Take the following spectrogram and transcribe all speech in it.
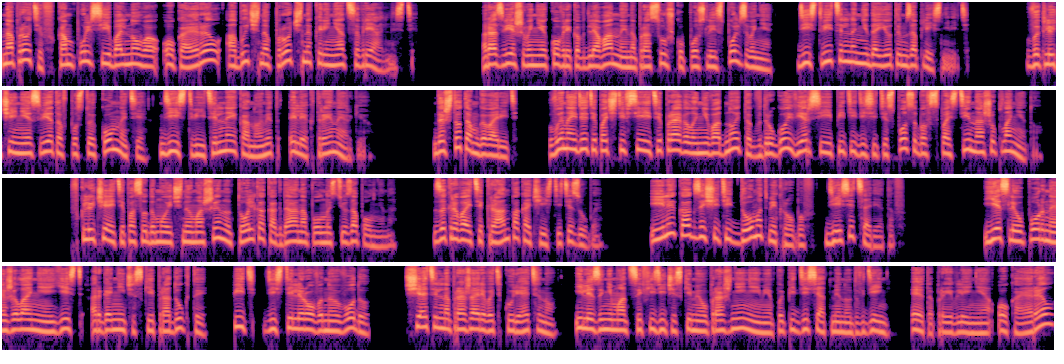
Напротив, компульсии больного ОКРЛ обычно прочно коренятся в реальности. Развешивание ковриков для ванной на просушку после использования действительно не дает им заплесневеть. Выключение света в пустой комнате действительно экономит электроэнергию. Да что там говорить, вы найдете почти все эти правила не в одной, так в другой версии 50 способов спасти нашу планету. Включайте посудомоечную машину только когда она полностью заполнена. Закрывайте кран, пока чистите зубы. Или как защитить дом от микробов. 10 советов. Если упорное желание есть органические продукты, пить дистиллированную воду, тщательно прожаривать курятину или заниматься физическими упражнениями по 50 минут в день — это проявление ОКРЛ,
